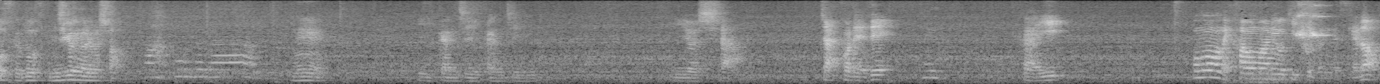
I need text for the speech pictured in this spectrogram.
うですか？どうですか？短くなりました。あ本当だ。ねえ。いい感じいい感じ。よっしゃ。じゃあこれではい。一回このままね顔周りを切っていくんですけどは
